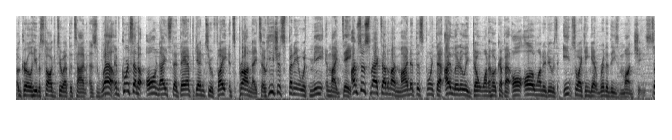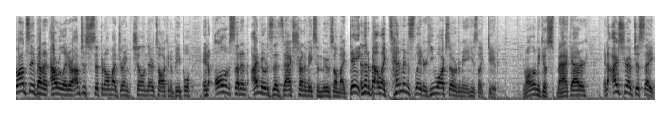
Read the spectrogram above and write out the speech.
a girl he was talking to at the time as well. And of course, out of all nights that they have to get into a fight, it's prom night, so he's just spending it with me and my date. I'm so smacked out of my mind at this point that I literally don't want to hook up at all. All I want to do is eat so I can get rid of these munchies. So I'd say about an hour later, I'm just sipping on my drink, chilling there, talking to people, and all of a sudden, I notice that Zach's trying to make some moves moves on my date. And then about like 10 minutes later, he walks over to me and he's like, dude, you want to let me go smack at her? And I straight up just say,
